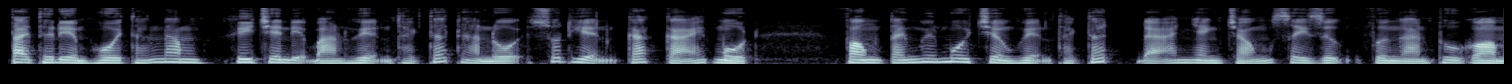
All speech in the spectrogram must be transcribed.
Tại thời điểm hồi tháng 5, khi trên địa bàn huyện Thạch Thất Hà Nội xuất hiện các ca F1, Phòng Tài nguyên Môi trường huyện Thạch Thất đã nhanh chóng xây dựng phương án thu gom,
